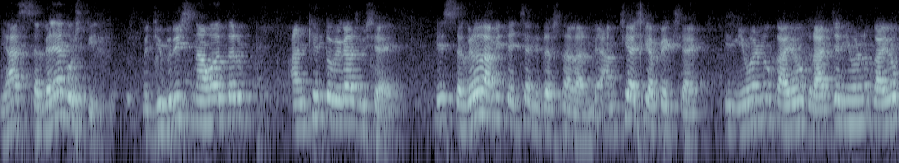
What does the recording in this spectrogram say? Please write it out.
ह्या सगळ्या गोष्टी म्हणजे जिब्रिश नावं तर आणखीन तो वेगळाच विषय आहे. हे सगळं आम्ही त्यांच्या निदर्शनाला आणले आमची अशी अपेक्षा आहे की निवडणूक आयोग राज्य निवडणूक आयोग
